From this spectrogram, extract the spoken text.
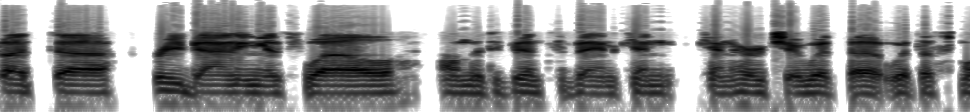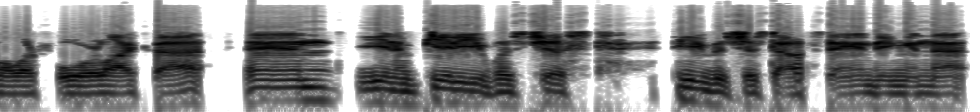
but uh, rebounding as well on the defensive end can can hurt you with a with a smaller four like that. And you know, Giddey was just he was just outstanding in that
